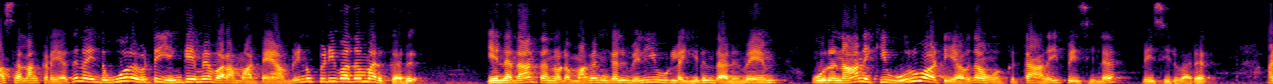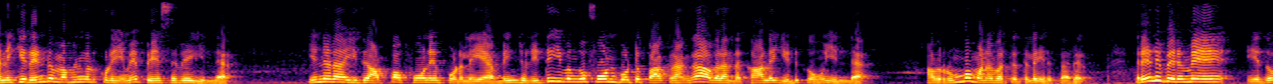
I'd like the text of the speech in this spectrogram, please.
ஆசைலாம் கிடையாது. நான் இந்த ஊரை விட்டு எங்கேயுமே வரமாட்டேன் அப்படின்னு பிடிவாதமாக இருக்கார். என்னதான் தன்னோட மகன்கள் வெளியூரில் இருந்தாலுமே ஒரு நாளைக்கு ஒரு வாட்டியாவது அவங்கக்கிட்ட அலைபேசியில் பேசிடுவார். அன்றைக்கி ரெண்டு மகன்கள் கூடயுமே பேசவே இல்லை. என்னடா இது அப்பா ஃபோனே போடலையே அப்படின்னு சொல்லிட்டு இவங்க ஃபோன் போட்டு பார்க்குறாங்க அவர் அந்த காலை எடுக்கவும் இல்லை. அவர் ரொம்ப மன வருத்தத்தில் இருக்கார். ரெண்டு பேருமே ஏதோ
